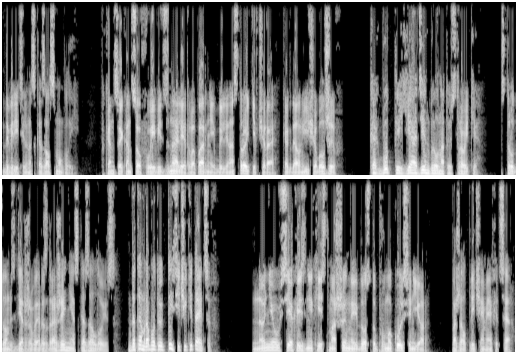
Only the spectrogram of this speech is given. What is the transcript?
доверительно сказал Смуглый. В конце концов, вы ведь знали этого парня и были на стройке вчера, когда он еще был жив. Как будто я один был на той стройке, с трудом сдерживая раздражение, сказал Луис. Да там работают тысячи китайцев. Но не у всех из них есть машины и доступ в Мукуль, сеньор, пожал плечами офицер.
